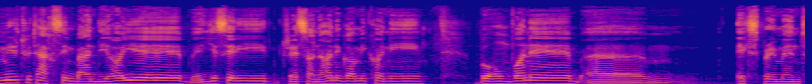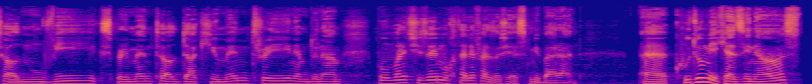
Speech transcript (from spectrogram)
میری تو تقسیم بندی های یه سری رسانه ها نگاه می‌کنی به عنوان experimental movie experimental documentary نمی‌دونم به عنوان چیزهای مختلف ازش اسم می‌برن. کدوم یک از ایناست؟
